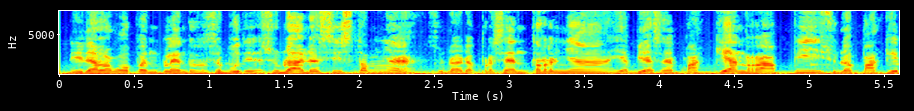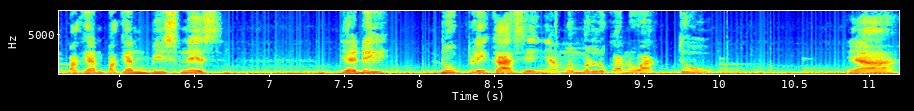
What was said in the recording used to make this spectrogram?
Di dalam open plan tersebut ini sudah ada sistemnya sudah ada presenternya. Ya biasanya pakaian rapi sudah pakai pakaian-pakaian bisnis. Jadi duplikasinya memerlukan waktu ya.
